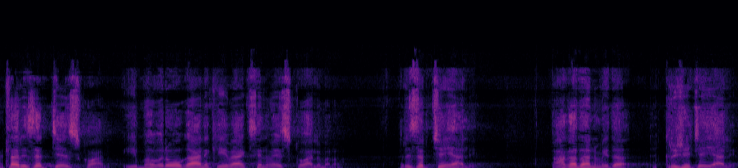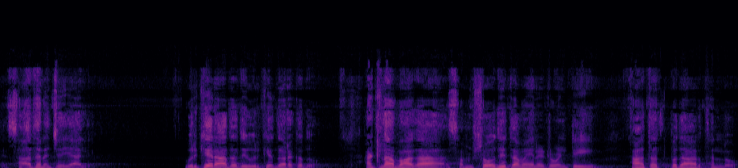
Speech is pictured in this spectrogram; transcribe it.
అట్లా రీసెర్చ్ చేసుకోవాలి. ఈ భవరోగానికి వ్యాక్సిన్ వేసుకోవాలి మనం. రీసెర్చ్ చేయాలి. బాగా దాని మీద కృషి చేయాలి సాధన చేయాలి. ఊరికే రాదది ఊరికే దొరకదు. అట్లా బాగా సంశోధితమైనటువంటి ఆ తత్పదార్థంలో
